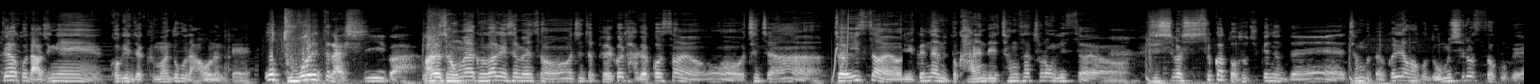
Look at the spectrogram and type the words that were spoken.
그래갖고 나중에 거기 이제 그만두고 나오는데. 옷 두벌 입더라 씨바 아유 정말 그 가게 있으면서 진짜 별걸 다 겪었어요. 진짜. 저 있어요. 일 끝나면 또 가는데 청사초롱 있어요. 응. 그 씨발 씻을 것도 없어 죽겠는데 전부 다 끌려가고 너무 싫었어 그게.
